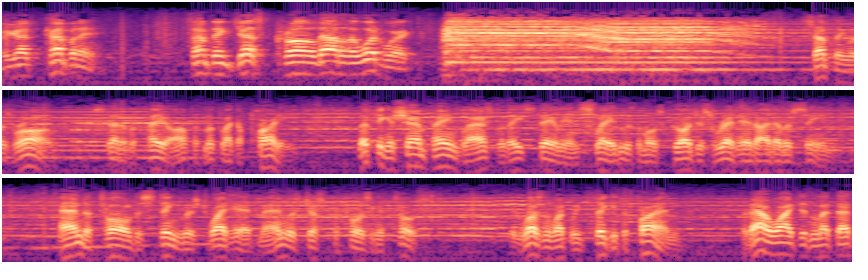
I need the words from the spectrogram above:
We got company. Something just crawled out of the woodwork. Something was wrong. Instead of a payoff, it looked like a party. Lifting a champagne glass with Ace Daly and Slade was the most gorgeous redhead I'd ever seen. And a tall, distinguished, white-haired man was just proposing a toast. It wasn't what we'd figured to find. But Al White didn't let that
